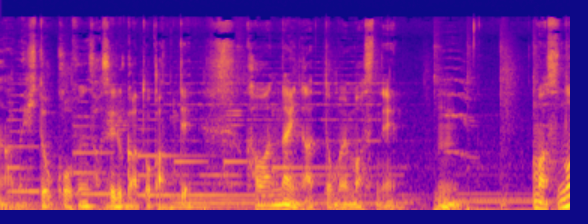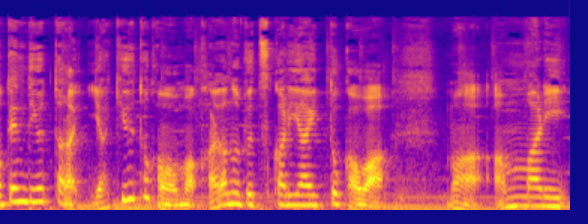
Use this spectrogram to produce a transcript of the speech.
あの人を興奮させるかとかって変わんないなって思いますね。うん。まあ、その点で言ったら野球とかもまあ体のぶつかり合いとかはまああんまり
